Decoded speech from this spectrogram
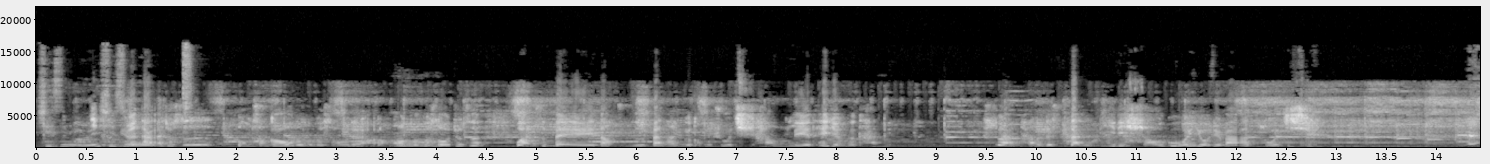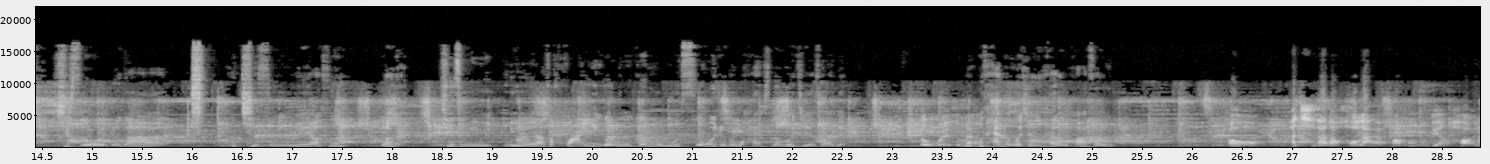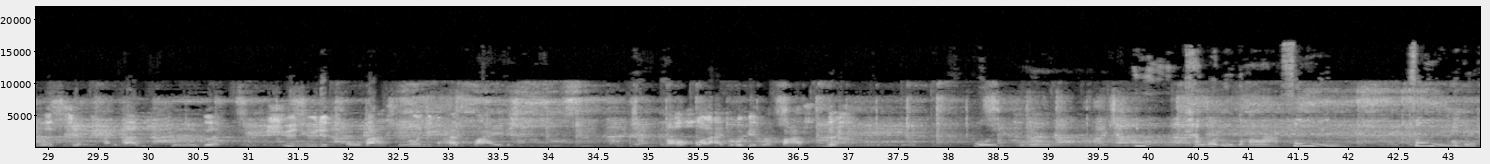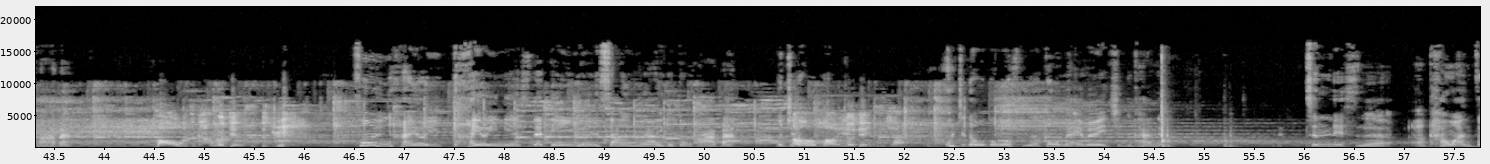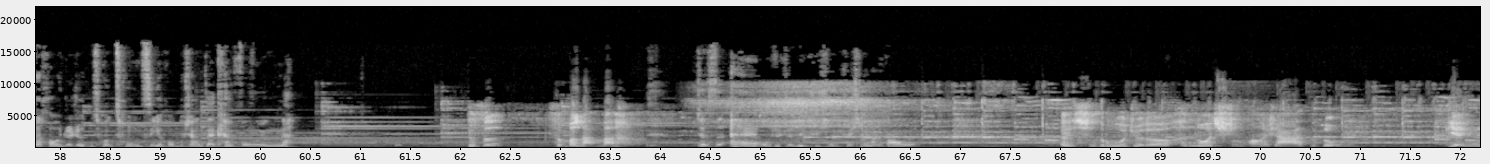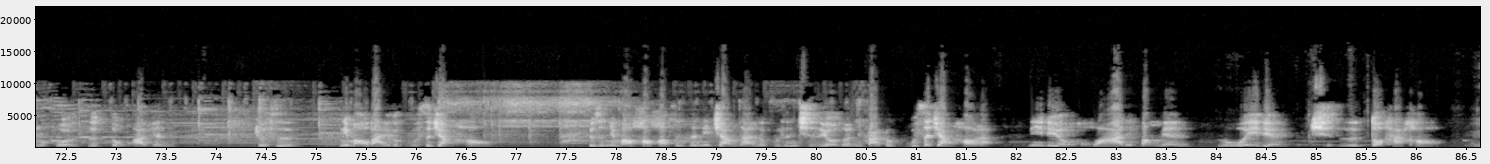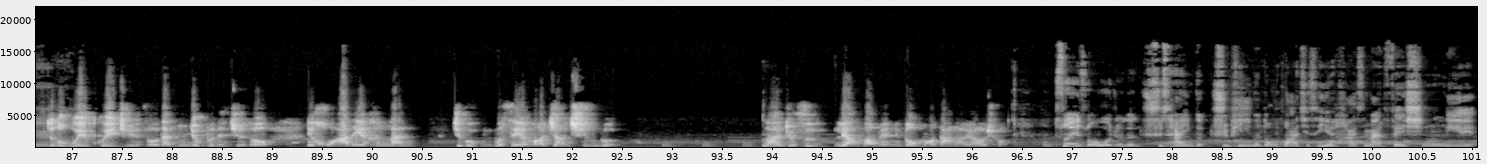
秦时明月》其实大概就是我们上高中那个时候的，然后那个时候就是我还是被当时班上一个同学强烈推荐去看的，虽然他那个三 D 的效果有点把他做起，其实我觉得。其实明月要是要是其实明明月要是换一个那个模式，我觉得我还是能够接受的。哦，为什么？我不太能够接受他那个画风。哦，他其他到后来画风变好，因为之前看的话就觉得那个雪女的头发是那种一块块的，然后后来就会变成发丝。我嗯，你看过那个吗？啊？风云，风云的动画版。猫，我只看过电视剧。风云还有一还有一年是在电影院上映了一个动画版，我记得我好像有点印象。我记得我跟我是跟我妹妹一起去看的，真的是呃看完之后就觉得从从此以后不想再看风云了。就是这么烂吗？就是哎，我就觉得剧情剧情蛮高的。哎，其实我觉得很多情况下这种电影或者是动画片，就是。你没把一个故事讲好，就是你没好好生生的讲这样一个故事。你其实有时候你把个故事讲好了，你的画的方面弱一点，其实都还好，就是我也可以接受。但是你就不能接受你画的也很烂，结果故事也没讲清楚，那就是两方面你都没达到要求。所以说，我觉得取材一个取评一个动画，其实也还是蛮费心力的。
